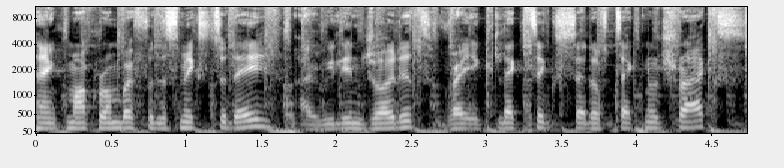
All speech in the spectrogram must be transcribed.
thank Marc Romboy for this mix today. I really enjoyed it. Very eclectic set of techno tracks.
